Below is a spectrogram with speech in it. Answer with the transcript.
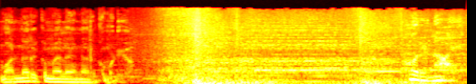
மன்னருக்கு மேல என்ன இருக்க முடியும்? ஒரு நாயகன்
